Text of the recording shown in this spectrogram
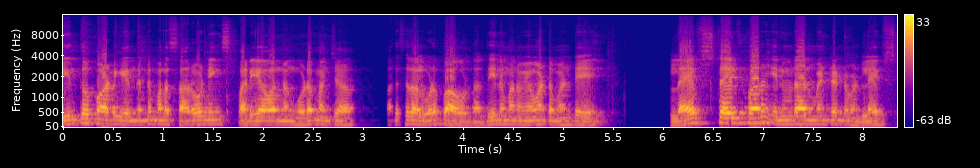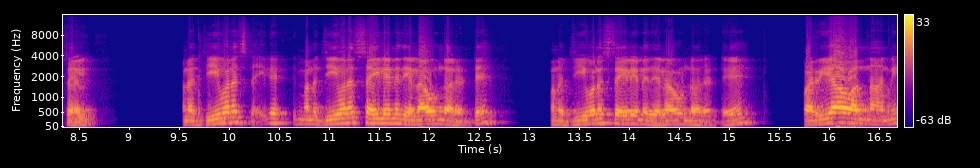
దీంతో పాటు ఏంటంటే మన సరౌండింగ్స్ పర్యావరణం కూడా మంచిగా పరిసరాలు కూడా బాగుండాలి. దీన్ని మనం ఏమంటామంటే లైఫ్ స్టైల్ ఫర్ ఎన్విరాన్మెంట్ అంటామండి లైఫ్ స్టైల్. మన జీవన స్టైల్ మన జీవన శైలి అనేది ఎలా ఉండాలంటే మన జీవన శైలి అనేది ఎలా ఉండాలంటే పర్యావరణాన్ని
